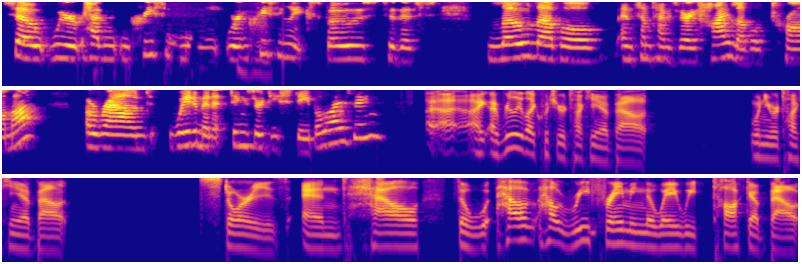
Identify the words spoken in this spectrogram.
So we're having increasingly we're mm-hmm. increasingly exposed to this low level and sometimes very high level trauma around wait a minute things are destabilizing I, I really like what you were talking about when you were talking about stories and how the how how reframing the way we talk about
